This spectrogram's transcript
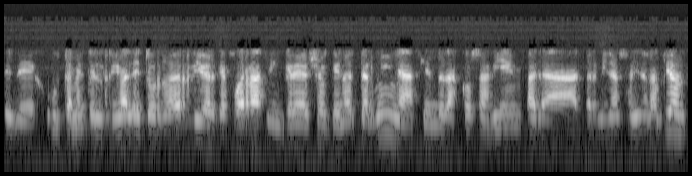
de justamente el rival de turno de River, que fue Racing, creo yo que no termina haciendo las cosas bien para terminar saliendo campeón.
